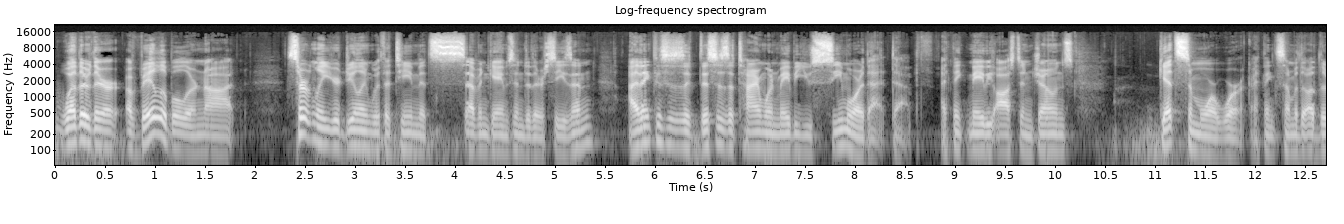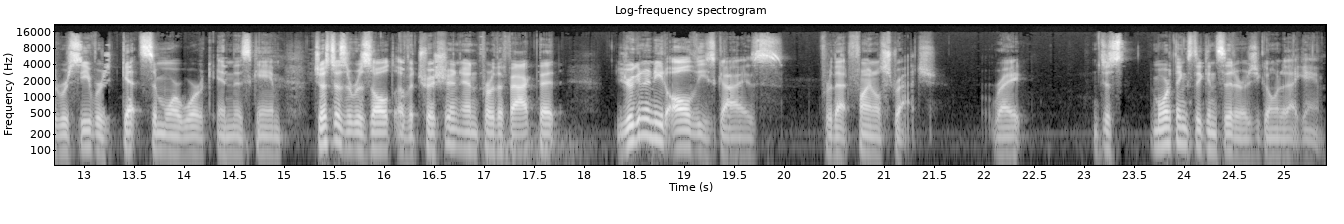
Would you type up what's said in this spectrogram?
whether they're available or not, certainly you're dealing with a team that's 7 games into their season. I think this is a this is a time when maybe you see more of that depth. I think maybe Austin Jones get some more work. I think some of the other receivers get some more work in this game just as a result of attrition and for the fact that you're going to need all these guys for that final stretch, right? Just more things to consider as you go into that game.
